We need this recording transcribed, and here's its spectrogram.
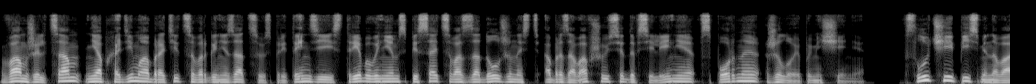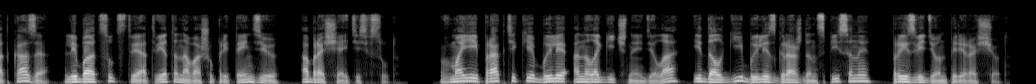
Вам, жильцам, необходимо обратиться в организацию с претензией с требованием списать с вас задолженность, образовавшуюся до вселения в спорное жилое помещение. В случае письменного отказа, либо отсутствия ответа на вашу претензию, обращайтесь в суд. В моей практике были аналогичные дела, и долги были с граждан списаны, произведен перерасчет.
